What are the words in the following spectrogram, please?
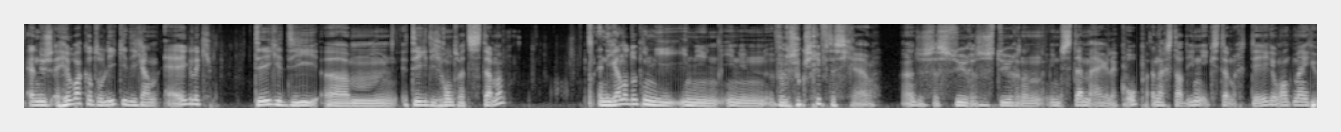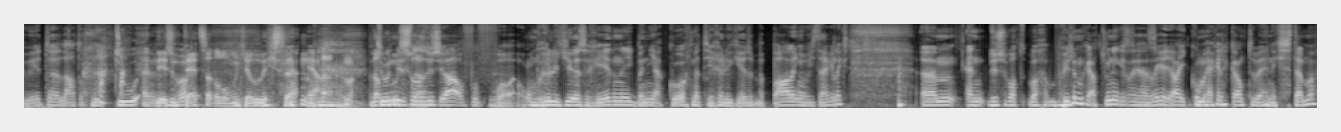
En dus heel wat katholieken die gaan eigenlijk tegen die, ehm, tegen die grondwet stemmen. En die gaan dat ook in, die, in, hun- in hun verzoekschriften schrijven. Dus ze sturen, ze sturen een, hun stem eigenlijk op. En daar staat in, ik stem er tegen, want mijn geweten laat het niet toe. En Deze tijd zou dat ongeldig zijn. Ja, dat toen dus was het dan. dus, ja, of, of om religieuze redenen, ik ben niet akkoord met die religieuze bepalingen of iets dergelijks. Ehm, en dus wat, wat Willem gaat doen, is hij gaat zeggen, ja, ik kom eigenlijk aan te weinig stemmen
